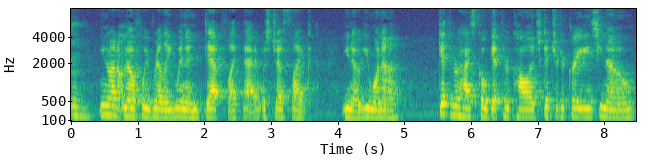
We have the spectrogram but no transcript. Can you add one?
Mm-hmm. You know, I don't know if we really went in depth like that. It was just like, you know, you want to get through high school, get through college, get your degrees, you know,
